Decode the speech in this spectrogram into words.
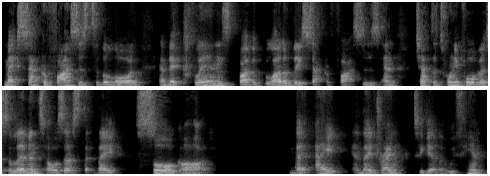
make sacrifices to the Lord and they're cleansed by the blood of these sacrifices. And chapter 24, verse 11 tells us that they saw God. They ate and they drank together with him.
